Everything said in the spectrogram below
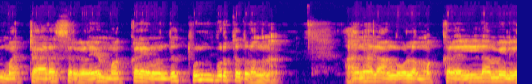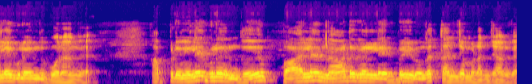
மற்ற அரசர்களையும் மக்களையும் வந்து துன்புறுத்த தொடங்கினான் அதனால் அங்கே உள்ள மக்கள் எல்லாமே நிலைகுலைந்து போனாங்க. அப்படி நிலைகுலைந்து பல நாடுகள்லேயும் போய் இவங்க தஞ்சம் அடைஞ்சாங்க.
